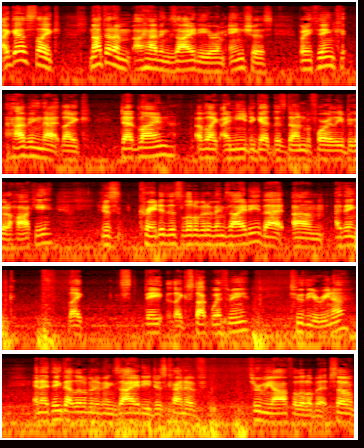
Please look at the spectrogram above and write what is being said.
I guess like not that I'm I have anxiety or I'm anxious, but I think having that like deadline of like I need to get this done before I leave to go to hockey just created this little bit of anxiety that um, I think like stay like stuck with me to the arena and I think that little bit of anxiety just kind of threw me off a little bit. So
